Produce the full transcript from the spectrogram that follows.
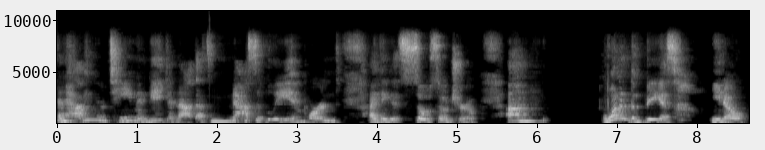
and having your team engage in that. That's massively important. I think it's so, so true. Um, one of the biggest you know,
